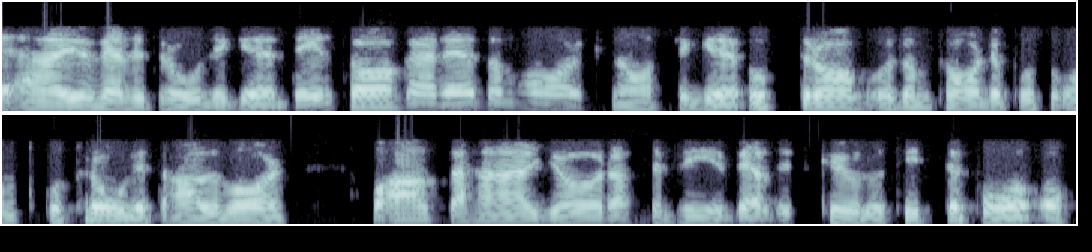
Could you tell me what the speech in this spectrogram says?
är ju väldigt roliga deltagare. De har knasiga uppdrag och de tar det på så otroligt allvar. Och allt det här gör att det blir väldigt kul att titta på. Och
